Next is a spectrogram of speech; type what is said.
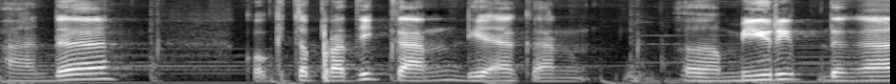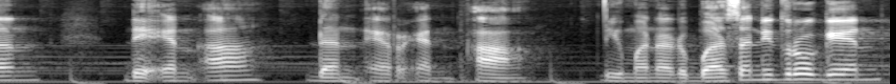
ada kok kita perhatikan dia akan e, mirip dengan DNA dan RNA di mana ada basa nitrogen,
